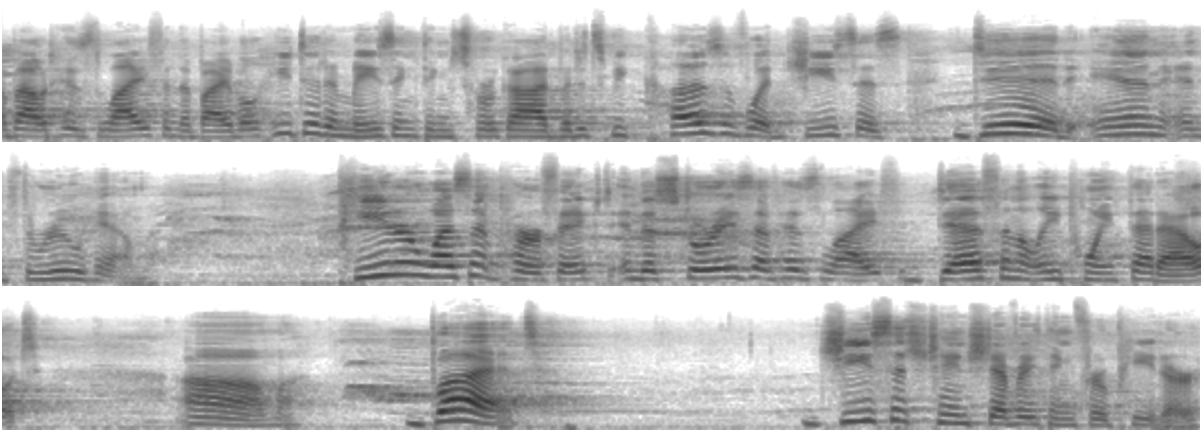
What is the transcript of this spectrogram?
about his life in the Bible, he did amazing things for God, but it's because of what Jesus did in and through him. Peter wasn't perfect, and the stories of his life definitely point that out. Um, but Jesus changed everything for Peter.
